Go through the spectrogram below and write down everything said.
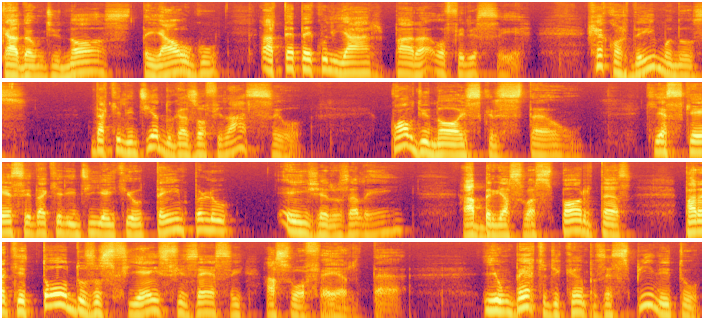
Cada um de nós tem algo até peculiar para oferecer. Recordemos-nos daquele dia do gasofiláceo. Qual de nós, cristão, que esquece daquele dia em que o templo em Jerusalém abria suas portas para que todos os fiéis fizessem a sua oferta? E Humberto de Campos Espírito,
